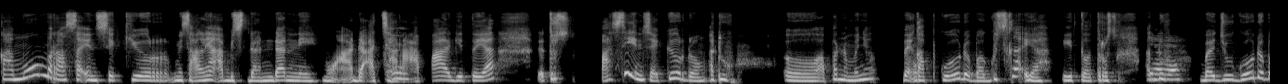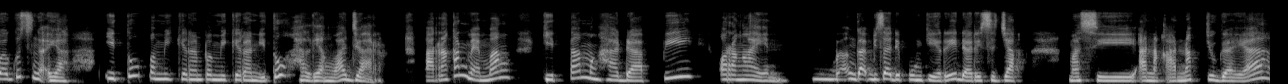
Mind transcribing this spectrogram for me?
kamu merasa insecure misalnya abis dandan nih, mau ada acara apa gitu ya. Terus pasti insecure dong. Aduh, eh, apa namanya? Makeup gue udah bagus gak ya? Itu terus, aduh Iya, ya. baju gue udah bagus nggak ya? Itu pemikiran-pemikiran itu hal yang wajar. Karena kan memang kita menghadapi orang lain. Nggak bisa dipungkiri dari sejak masih anak-anak juga ya,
